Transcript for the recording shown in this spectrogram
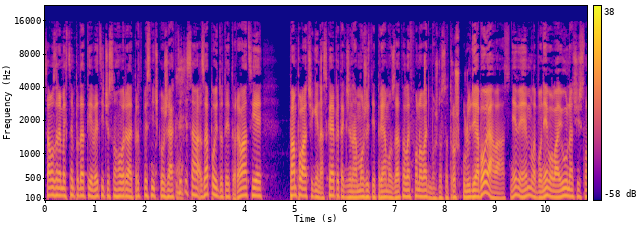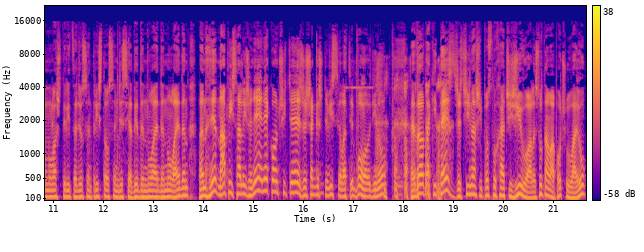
samozrejme, chcem podať tie veci, čo som hovoril aj pred pesničkou, že ak chcete sa zapojiť do tejto relácie, Pán Poláček je na Skype, takže nám môžete priamo zatelefonovať. Možno sa trošku ľudia boja vás, neviem, lebo nevolajú na číslo 048 381 0101. Len hneď napísali, že nie, nekončíte, že však ešte vysielate pol hodinu. To je taký test, že či naši poslucháči žijú, ale sú tam a počúvajú.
